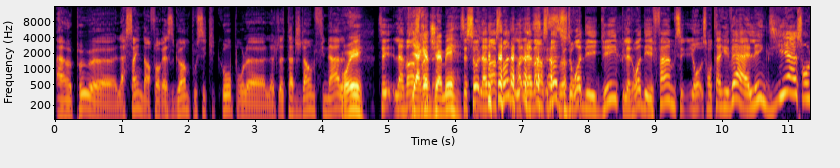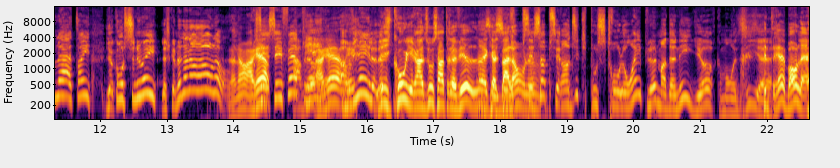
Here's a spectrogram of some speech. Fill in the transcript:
à un peu euh, la scène dans Forrest Gump aussi qui court pour le, le- le touchdown final. Oui. Il arrête jamais. c'est ça, l'avancement, l'avancement du droit des gays puis le droit des femmes, ils ont- sont arrivés à la ligne, ils disent Yes, on l'a atteint. Il a continué. Là, je suis comme Non, non, non, non, non. Non, arrête. C'est, c'est fait, Ah, là. reviens. Arrête. Ah, reviens, là. Là, Là, il c'est- court, il est rendu au centre-ville là, avec le ballon. C'est là. ça, puis c'est rendu qu'il pousse trop loin, puis là, à un moment donné, il y a, comme on dit. euh, C'est très bon, la-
